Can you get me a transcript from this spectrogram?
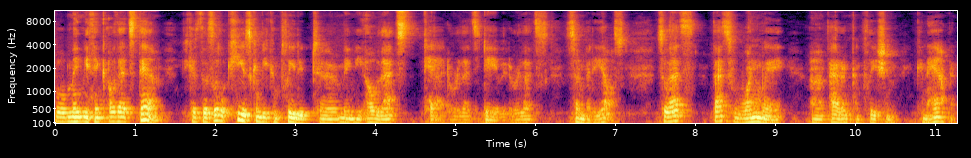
will make me think, oh, that's them. Because those little cues can be completed to make me, oh, that's Ted or that's David or that's somebody else. So that's that's one way uh, pattern completion can happen.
